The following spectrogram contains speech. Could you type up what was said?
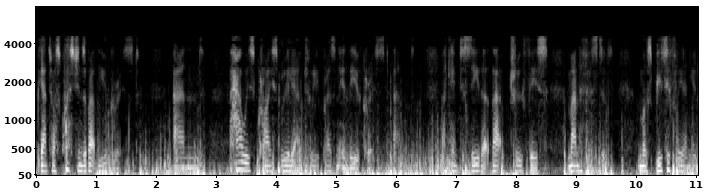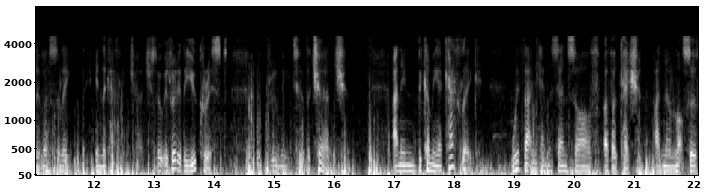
began to ask questions about the Eucharist and how is Christ really and truly present in the Eucharist? And I came to see that that truth is manifested most beautifully and universally in the Catholic Church. So it was really the Eucharist that drew me to the Church. And in becoming a Catholic, with that came a sense of a vocation. I'd known lots of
